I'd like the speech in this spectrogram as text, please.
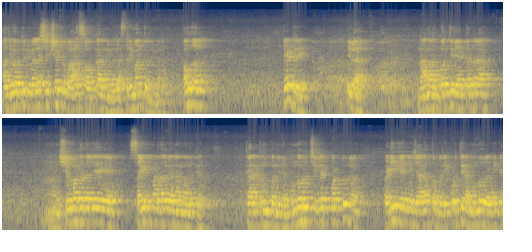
ಅದು ಇವತ್ತು ನೀವೆಲ್ಲ ಶಿಕ್ಷಕರು ಬಹಳ ಸಾವುಕಾರ ನೀವೆಲ್ಲ, ಶ್ರೀಮಂತರು ನೀವೆಲ್ಲ. ಹೌದಲ್ಲ ಹೇಳ್ರಿ. ಇಲ್ಲ. ನಾನು ಅದು ಗೊತ್ತಿದೆ ಯಾಕಂದ್ರೆ ಶಿವಮೊಗ್ಗದಲ್ಲಿ ಸೈಟ್ ಮಾಡಿದಾಗ ನಾನು ಅದಕ್ಕೆ ಕಾರ್ಯಕ್ರಮಕ್ಕೆ ಬಂದಿದ್ದೆ ಮುನ್ನೂರು ಚಿಲ್ಲರೆ ಕೊಟ್ಟು ಅಡಿಗೆ ನೀವು ಜಾಗ ತೊಗೊಂಡ್ರಿ. ಕೊಡ್ತೀರಾ ಮುನ್ನೂರು ಅಡಿಗೆ?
